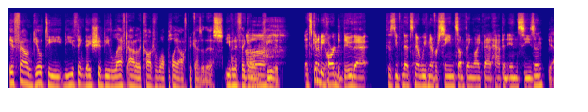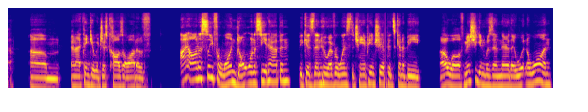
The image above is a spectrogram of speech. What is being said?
if found guilty, do you think they should be left out of the college football playoff because of this, even if they go uh, undefeated? It's going to be hard to do that because that's never we've never seen something like that happen in season. Yeah. Um, and I think it would just cause a lot of I honestly, for one, don't want to see it happen because then whoever wins the championship, it's going to be, oh well, if Michigan was in there, they wouldn't have won.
